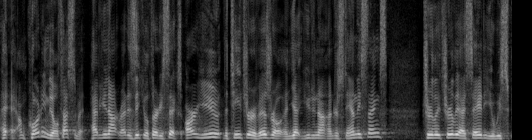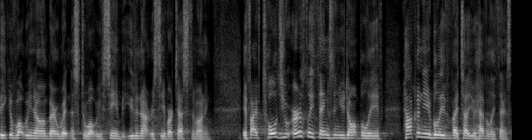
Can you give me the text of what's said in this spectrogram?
I'm quoting the Old Testament. Have you not read Ezekiel 36? Are you the teacher of Israel, and yet you do not understand these things? Truly, truly, I say to you, we speak of what we know and bear witness to what we've seen, but you do not receive our testimony. If I've told you earthly things and you don't believe, how can you believe if I tell you heavenly things?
